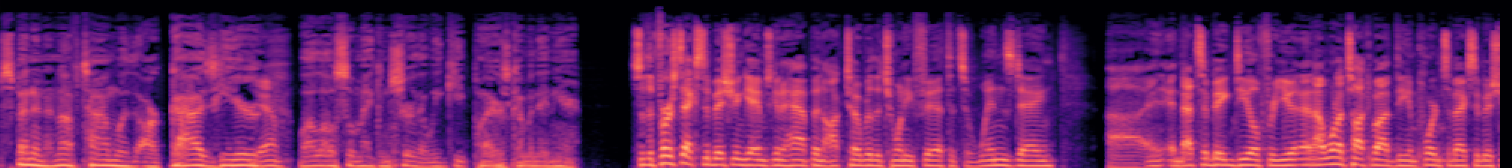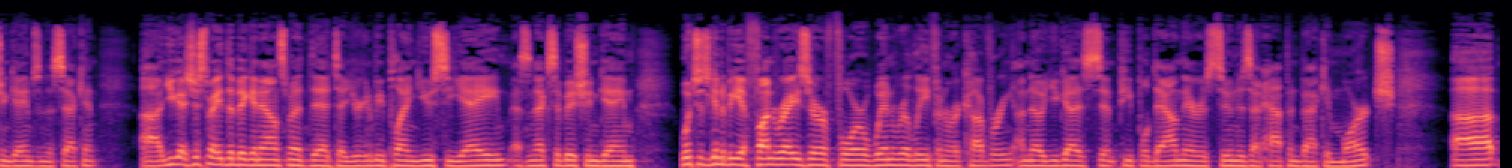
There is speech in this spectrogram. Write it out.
spending enough time with our guys here yeah. while also making sure that we keep players coming in here. So the first exhibition game is going to happen October the 25th. It's a Wednesday. Uh, and, and, that's a big deal for you. And I want to talk about the importance of exhibition games in a second. Uh, you guys just made the big announcement that uh, you're going to be playing UCA as an exhibition game, which is going to be a fundraiser for Wynne Relief and Recovery. I know you guys sent people down there as soon as that happened back in March. Uh,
